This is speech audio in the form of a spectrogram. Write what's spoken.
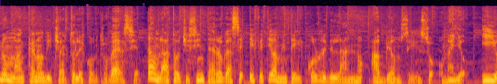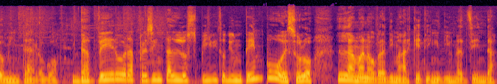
non mancano di certo le controversie. Da un lato ci si interroga se effettivamente il colore dell'anno abbia un senso, o meglio, io mi interrogo. Davvero rappresenta lo spirito di un tempo o è solo la manovra di marketing di un'azienda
